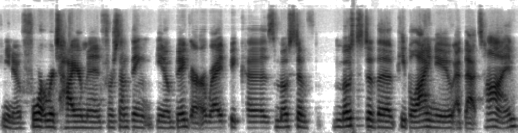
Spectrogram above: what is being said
you know for retirement for something you know bigger right? Because most of most of the people I knew at that time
